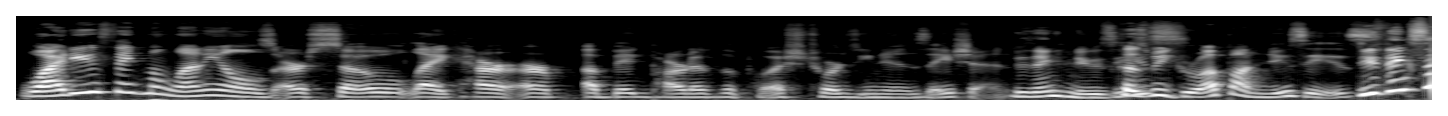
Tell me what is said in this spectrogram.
why do you think millennials are so like are, are a big part of the push towards unionization? Do you think Newsies? Because we grew up on Newsies. Do you think so?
